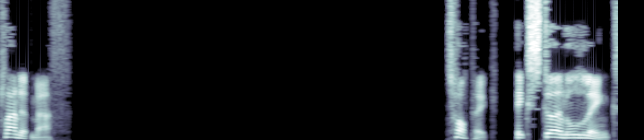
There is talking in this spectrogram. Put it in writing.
PlanetMath. Topic: External links.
